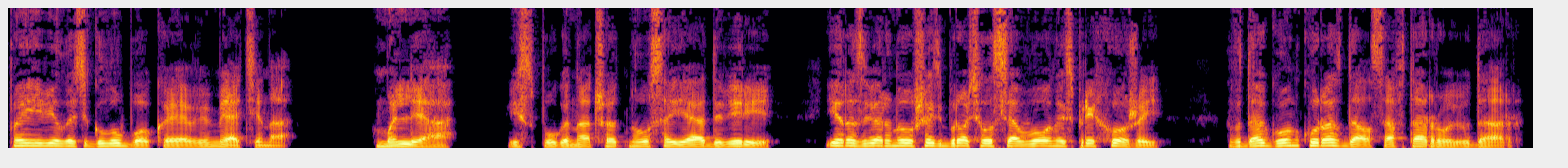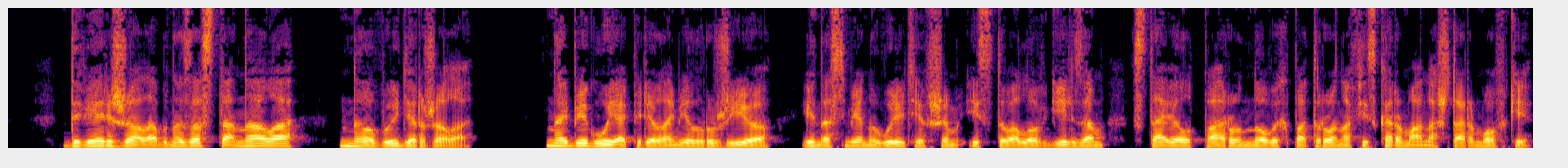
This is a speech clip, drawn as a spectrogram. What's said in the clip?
появилась глубокая вмятина. «Мля!» – испуганно отшатнулся я от двери и, развернувшись, бросился вон из прихожей. Вдогонку раздался второй удар. Дверь жалобно застонала, но выдержала. На бегу я переломил ружье и на смену вылетевшим из стволов гильзам вставил пару новых патронов из кармана штормовки.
